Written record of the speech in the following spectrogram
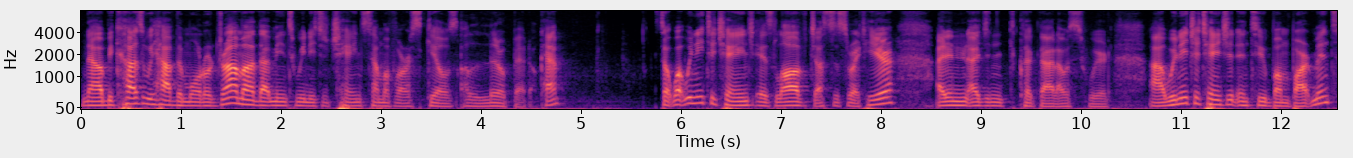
Now, because we have the Mortal Drama, that means we need to change some of our skills a little bit, okay? So what we need to change is law of justice right here. I didn't I didn't click that. That was weird. Uh, we need to change it into bombardment,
